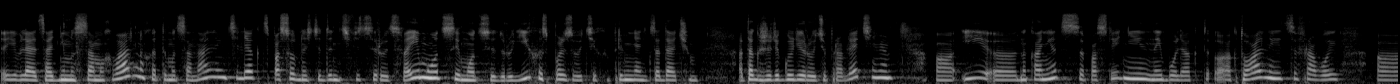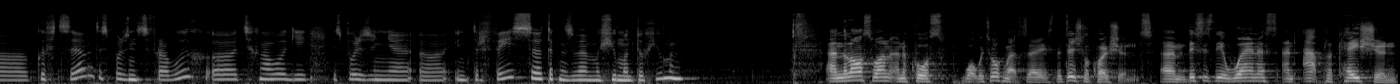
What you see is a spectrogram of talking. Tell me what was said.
является одним из самых важных. Это эмоциональный интеллект, способность идентифицировать свои эмоции, эмоции других, использовать их и применять к задачам, а также регулировать, управлять ими. А, И, э, наконец, последний, наиболее акт- актуальный цифровой а, коэффициент использования цифровых э, технологий, использование э, интерфейса, так называемый human-to-human. And the last one, and of course, what we're talking about today, is the digital quotient. Um, this is the awareness and application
